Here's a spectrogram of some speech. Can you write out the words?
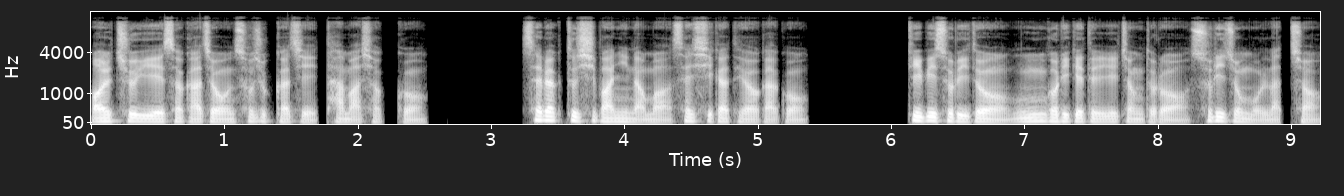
얼추 위에서 가져온 소주까지 다 마셨고 새벽 2시 반이 넘어 3시가 되어가고 TV 소리도 웅거리게 들릴 정도로 술이 좀 올랐죠.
